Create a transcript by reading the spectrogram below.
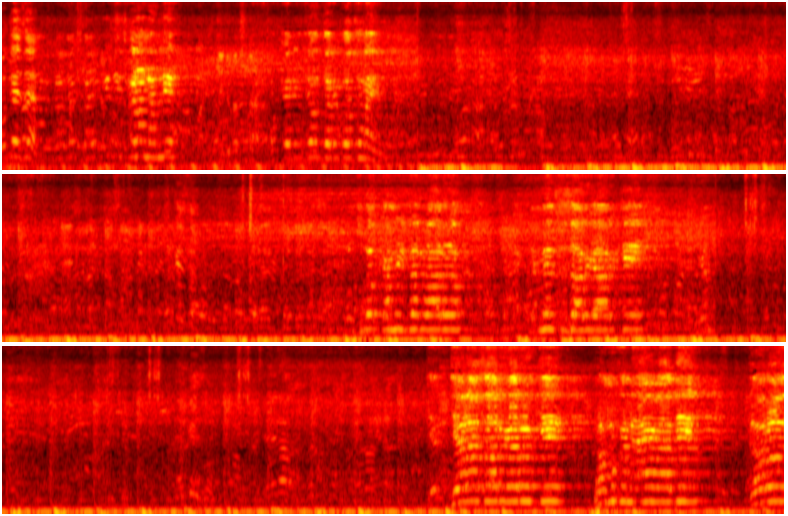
ఓకే సార్ బయటికి తీసుకురండి అన్ని ఒక్క నిమిషం సరిపోతున్నాయి ఎమ్మెల్సీ సార్ గారికి. జ- సార్ గారికి ప్రముఖ న్యాయవాది గౌరవ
